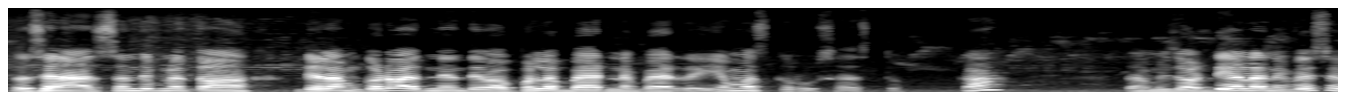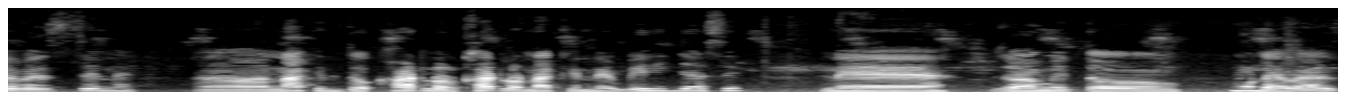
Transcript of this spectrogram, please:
તો છે ને આ સંદીપને તો ડેલામાં ગળવા જ નહીં દેવા ભલે બહાર ને બહાર રહે એમ જ કરવું છે તો. કા? તમે જો ડેલાની વેસે વેસ છે ને નાખી દીધો ખાટલો ખાટલો નાખીને બેસી જશે ને જો અમે તો શું લાવ્યા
